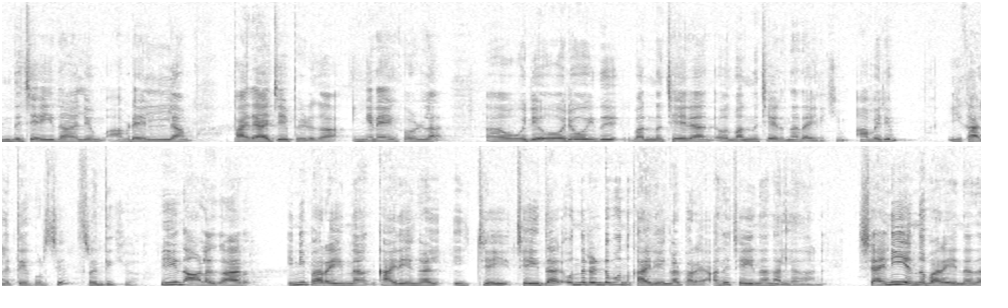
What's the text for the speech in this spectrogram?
എന്ത് ചെയ്താലും അവിടെ എല്ലാം പരാജയപ്പെടുക. ഇങ്ങനെയൊക്കെയുള്ള ഒരു ഓരോ ഇത് വന്ന് ചേരാൻ വന്നു ചേരുന്നതായിരിക്കും. അവരും ഈ കാലത്തെക്കുറിച്ച് ശ്രദ്ധിക്കുക. ഈ നാളുകാർ ഇനി പറയുന്ന കാര്യങ്ങൾ ചെയ്താൽ ഒന്ന് രണ്ട് മൂന്ന് കാര്യങ്ങൾ പറയാം. അത് ചെയ്യുന്നത് നല്ലതാണ്. ശനി എന്ന് പറയുന്നത്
